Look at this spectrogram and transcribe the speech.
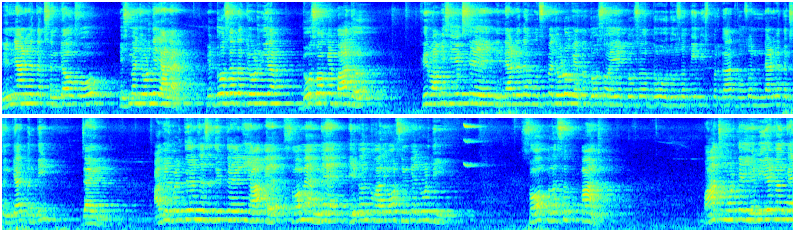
निन्यानवे तक संख्याओं को इसमें जोड़ते जाना है। फिर 200 तक जोड़ दिया। 200 के बाद फिर वापस एक से निन्यानवे तक उस पर जोड़ोगे तो 201, 202, 203 इस प्रकार दो सौ निन्यानवे तक संख्याएँ बनती जाएगी। आगे बढ़ते हैं जैसे देखते हैं कि यहाँ पे सौ में हमने एक अंक वाली और संख्या जोड़ दी। सौ प्लस पाँच। पाँच जोड़ते ये भी एक अंक है।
